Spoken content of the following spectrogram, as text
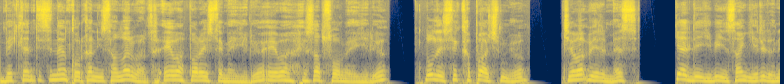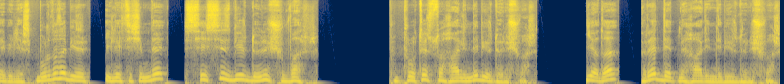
beklentisinden korkan insanlar vardır. Eyvah para istemeye geliyor, eyvah hesap sormaya geliyor. Dolayısıyla kapı açılmıyor, cevap verilmez. Geldiği gibi insan geri dönebilir. Burada da bir iletişimde sessiz bir dönüş var. Protesto halinde bir dönüş var. Ya da reddetme halinde bir dönüş var.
